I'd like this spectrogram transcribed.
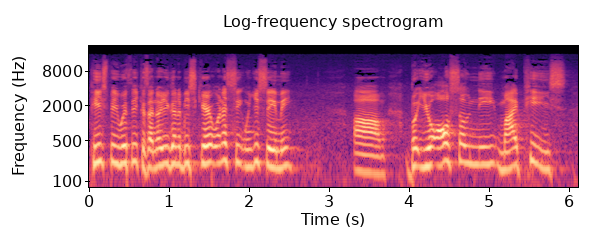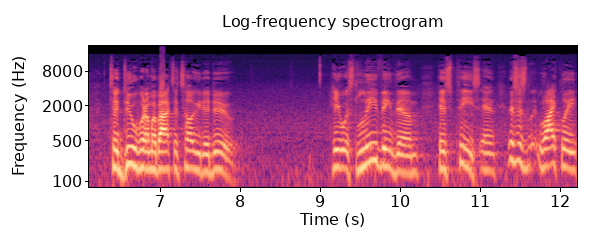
Peace be with you, because I know you're going to be scared when, I see, when you see me. Um, but you also need my peace to do what I'm about to tell you to do. He was leaving them his peace. And this is likely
